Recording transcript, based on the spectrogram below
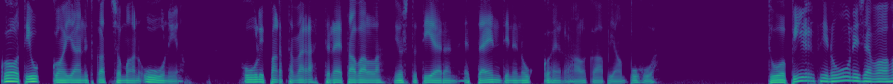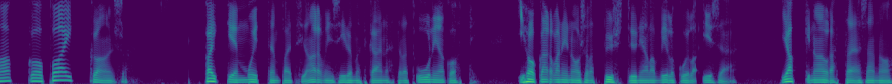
Kooti Ukko on jäänyt katsomaan uunia. Huuliparta värähtelee tavalla, josta tiedän, että entinen ukkoherra alkaa pian puhua. Tuo pirtin uuniseva hakkoo paikkaansa. Kaikkien muitten paitsi Arvin silmät käännähtävät uunia kohti. Ihokarvani nousevat pystyyn ja alan vilkuilla isää. Jakki naurattaa ja sanoo,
